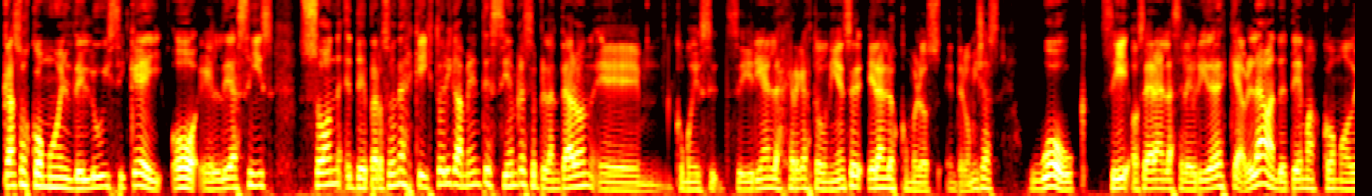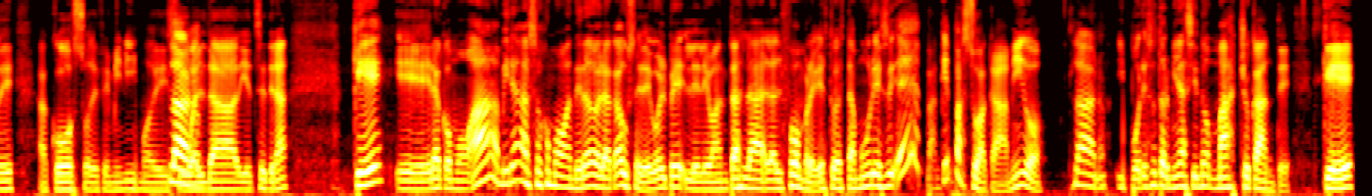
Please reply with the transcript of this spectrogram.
casos como el de Louis C.K. o el de Asís son de personas que históricamente siempre se plantearon, eh, como dice- se diría en la jerga estadounidense, eran los como los, entre comillas, woke, ¿sí? O sea, eran las celebridades que hablaban de temas como de acoso, de feminismo, de Claro. desigualdad y etcétera que eh, era como, ah, mirá, sos como abanderado de la causa y de golpe le levantás la, la alfombra y ves toda esta mugre y dices, epa, ¿qué pasó acá, amigo? Claro. Y por eso termina siendo más chocante que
